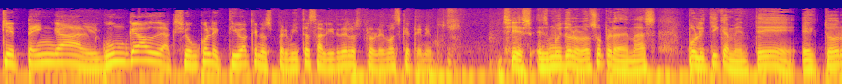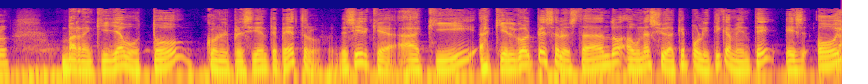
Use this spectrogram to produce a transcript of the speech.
que tenga algún grado de acción colectiva que nos permita salir de los problemas que tenemos. Sí, es, es muy doloroso, pero además políticamente, Héctor, Barranquilla votó con el presidente Petro. Es decir, que aquí, aquí el golpe se lo está dando a una ciudad que políticamente es hoy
